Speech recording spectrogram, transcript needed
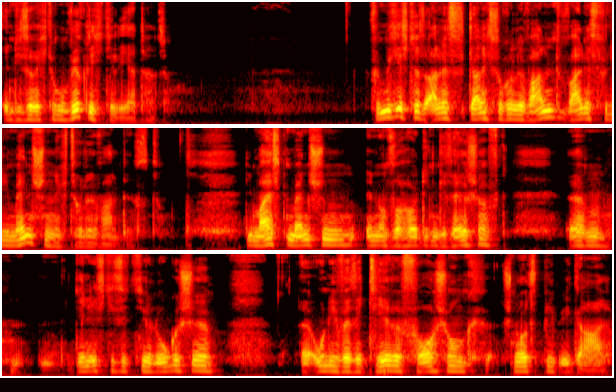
in diese Richtung wirklich gelehrt hat. Für mich ist das alles gar nicht so relevant, weil es für die Menschen nicht relevant ist. Die meisten Menschen in unserer heutigen Gesellschaft, ähm, denen ist diese theologische äh, universitäre Forschung schnurzpiep egal.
